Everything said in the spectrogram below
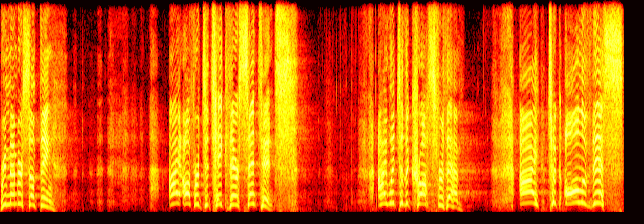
Remember something. I offered to take their sentence. I went to the cross for them. I took all of this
